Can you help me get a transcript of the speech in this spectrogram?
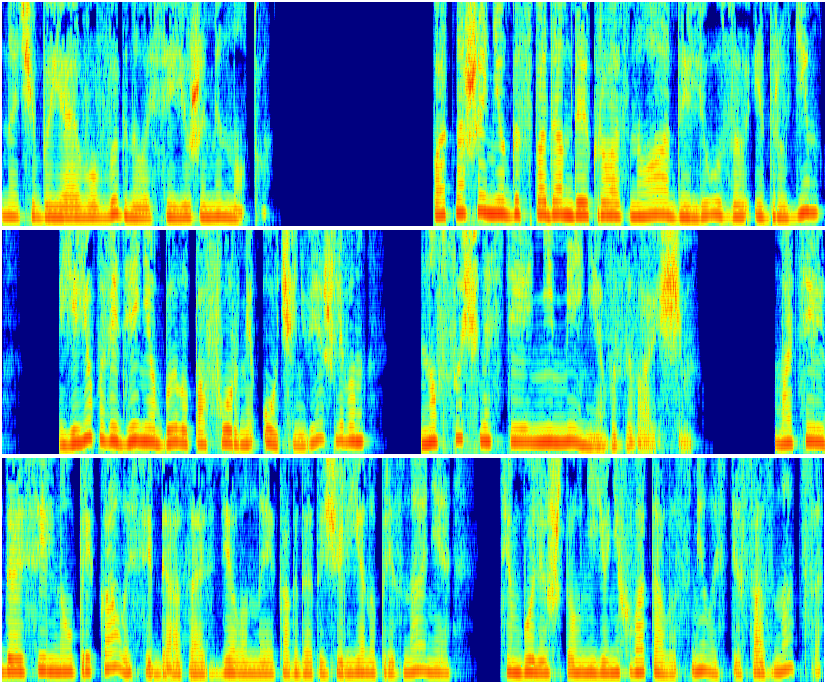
иначе бы я его выгнала сию же минуту. По отношению к господам де Круазнуа, де Люзу и другим, ее поведение было по форме очень вежливым, но в сущности не менее вызывающим. Матильда сильно упрекала себя за сделанные когда-то Жюльену признания, тем более что у нее не хватало смелости сознаться,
